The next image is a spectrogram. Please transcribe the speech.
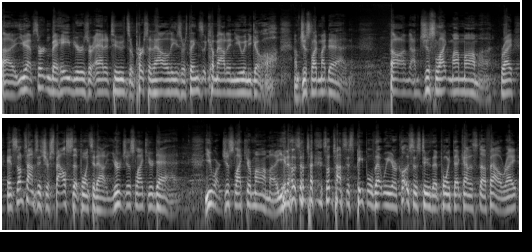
Uh, you have certain behaviors or attitudes or personalities or things that come out in you, and you go, Oh, I'm just like my dad. Oh, I'm, I'm just like my mama, right? And sometimes it's your spouse that points it out. You're just like your dad you are just like your mama. You know, sometimes, sometimes it's people that we are closest to that point that kind of stuff out, right?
